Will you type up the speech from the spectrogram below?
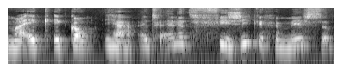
maar ik, ik kan, ja, het, en het fysieke gemis, dat,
